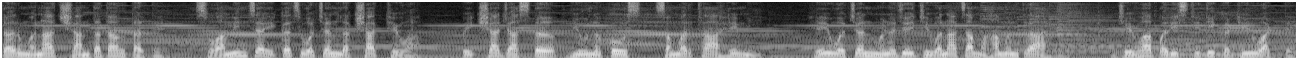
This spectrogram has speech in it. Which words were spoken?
तर मनात शांतता उतरते. स्वामींचं एकच वचन लक्षात ठेवा पेक्षा जास्त घेऊ नकोस समर्थ आहे मी. हे वचन म्हणजे जीवनाचा महामंत्र आहे. जेव्हा परिस्थिती कठीण वाटते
